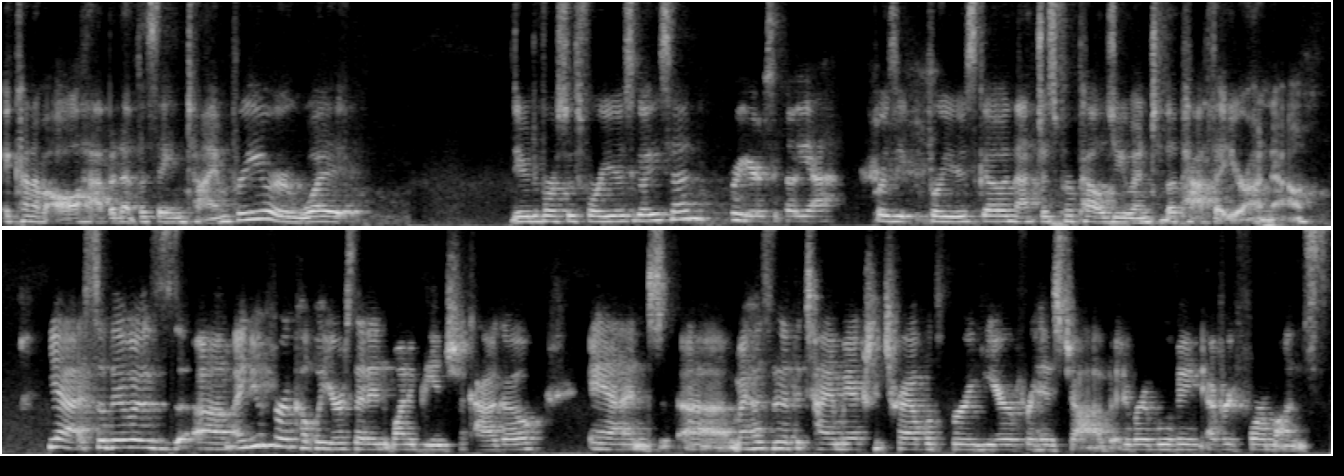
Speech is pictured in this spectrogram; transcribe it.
it kind of all happened at the same time for you or what? Your divorce was four years ago, you said? Four years ago, yeah. Four, four years ago, and that just propelled you into the path that you're on now. Yeah, so there was, um, I knew for a couple years I didn't want to be in Chicago. And uh, my husband at the time, we actually traveled for a year for his job and we were moving every four months.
